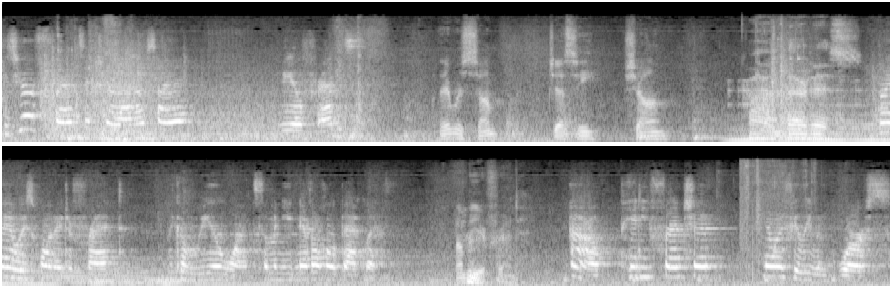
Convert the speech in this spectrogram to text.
Did you have friends in Toronto, Simon? Real friends? There was some. Jesse, Sean. Ah, there it is. I always wanted a friend. Like a real one. Someone you'd never hold back with. I'll be your friend. Oh, pity friendship? Now I feel even worse.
